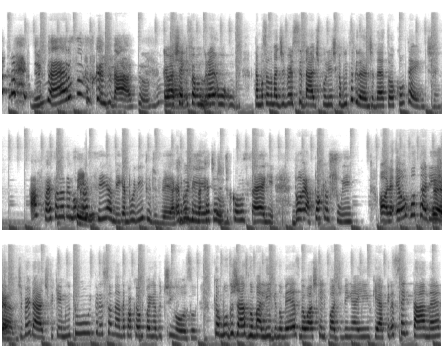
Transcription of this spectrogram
diversos candidatos. Eu achei que foi um grande. Um, um, tá mostrando uma diversidade política muito grande, né? Tô contente. A festa da democracia, Sim. amiga, é bonito de ver. Aqui é no Sendacat a gente consegue. Doi a poca o chuí. Olha, eu votaria, é. de verdade, fiquei muito impressionada com a campanha do Tinhoso. Que o mundo jaz no maligno mesmo, eu acho que ele pode vir aí, que acrescentar, né?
